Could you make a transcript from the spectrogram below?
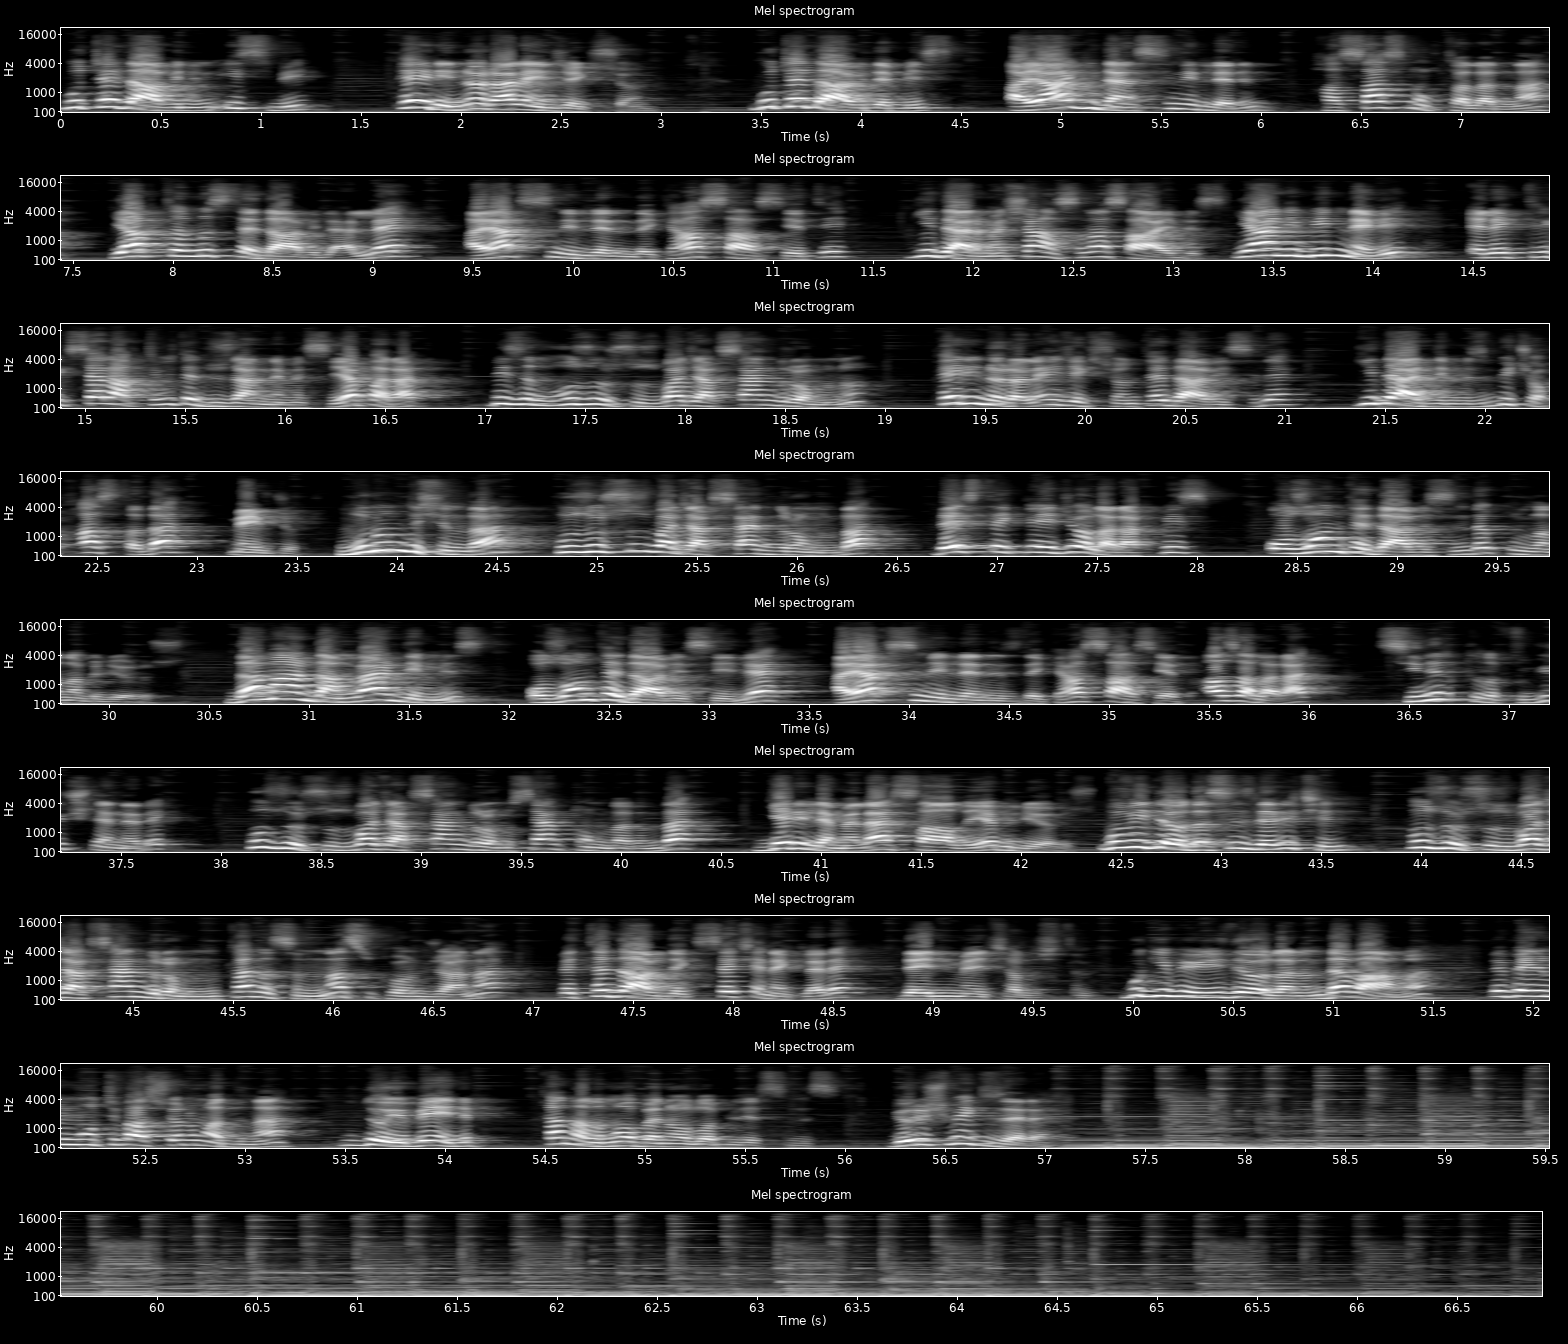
Bu tedavinin ismi perinöral enjeksiyon. Bu tedavide biz ayağa giden sinirlerin hassas noktalarına yaptığımız tedavilerle ayak sinirlerindeki hassasiyeti giderme şansına sahibiz. Yani bir nevi elektriksel aktivite düzenlemesi yaparak bizim huzursuz bacak sendromunu perinöral enjeksiyon tedavisiyle giderdiğimiz birçok hastada mevcut. Bunun dışında huzursuz bacak sendromunda destekleyici olarak biz ozon tedavisinde kullanabiliyoruz. Damardan verdiğimiz ozon tedavisiyle ayak sinirlerinizdeki hassasiyet azalarak sinir kılıfı güçlenerek huzursuz bacak sendromu semptomlarında gerilemeler sağlayabiliyoruz. Bu videoda sizler için huzursuz bacak sendromunun tanısının nasıl konacağına ve tedavideki seçeneklere değinmeye çalıştım. Bu gibi videoların devamı ve benim motivasyonum adına videoyu beğenip kanalıma abone olabilirsiniz. Görüşmek üzere.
